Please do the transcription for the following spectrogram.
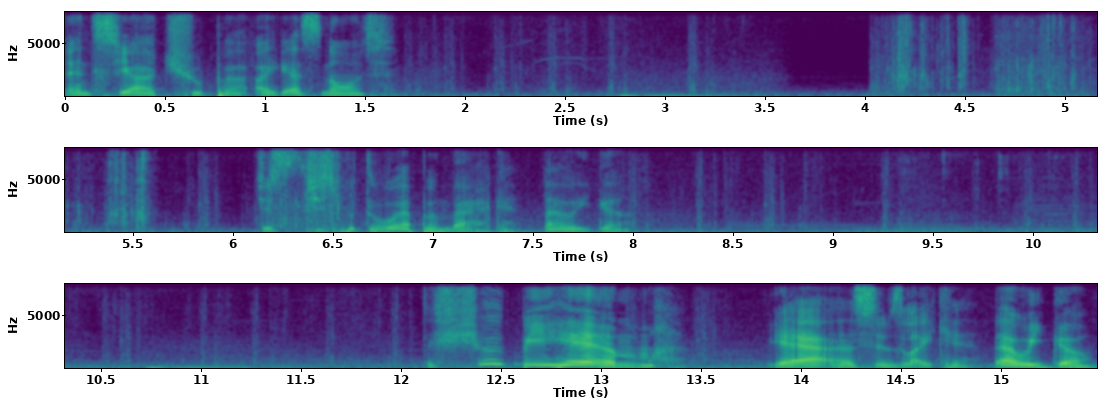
NCR trooper, I guess not. Just just put the weapon back. There we go. This should be him. Yeah, that seems like it. There we go.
